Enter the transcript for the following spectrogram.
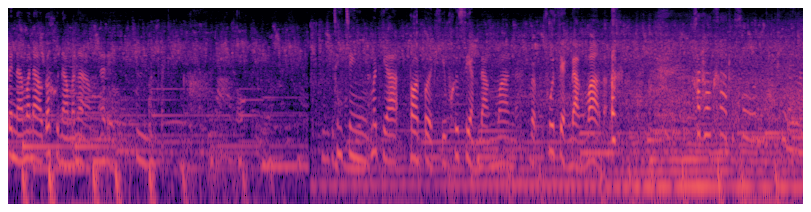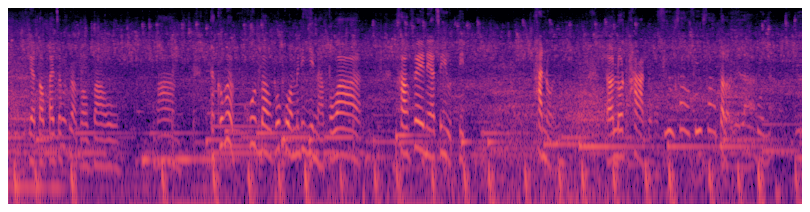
เป็นน้ำมะนาวก็คือน้ำมะนาวนั่นเองอืมจริง ๆ เมื่อกี้ตอนเปิดคลิปคือเสียงดังมากนะแบบพูดเสียงดังมากอะข อโทษค่ะทุกคนเดี๋ยวต่อไปจะพูดแบบเบาๆบ้าง แต่ก็แบบพูดเบาก็กลัวไม่ได้ยินนะเพราะว่าคาเฟ่เนี้ยจะอยู่ติดถนน แล้วรถผ่านแบบฟิวฟ้าวฟิวฟ้าวตลอดเวลาบนอะมี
